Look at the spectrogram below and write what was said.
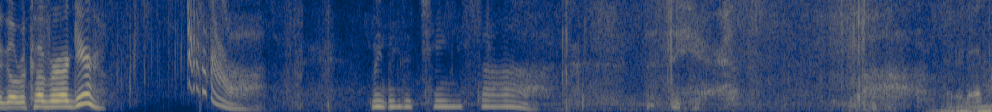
We go recover our gear. Ah, might need a chainsaw. Let's see here. Ah, there it is.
